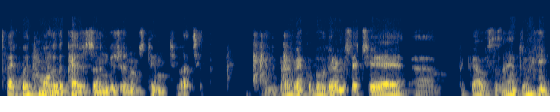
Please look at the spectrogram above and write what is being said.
Това е което мога да кажа за ангажираността и мотивацията. Добре, Венко, благодаря. Мисля, че а, така в съзнанието ми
